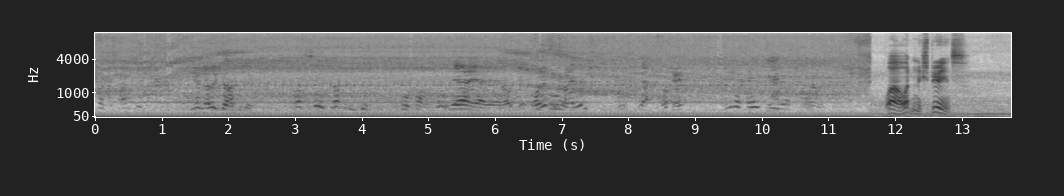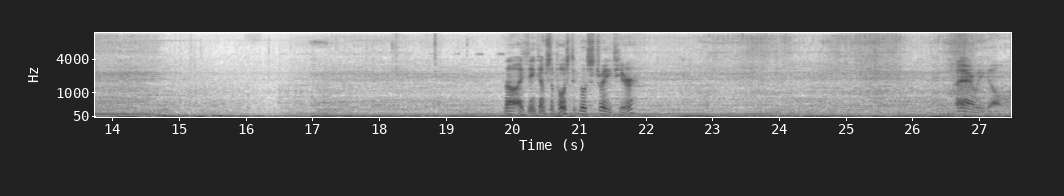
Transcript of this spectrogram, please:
You got another job. Yeah, yeah, yeah. Okay. This. Wow, what an experience. Now, I think I'm supposed to go straight here. There we go.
